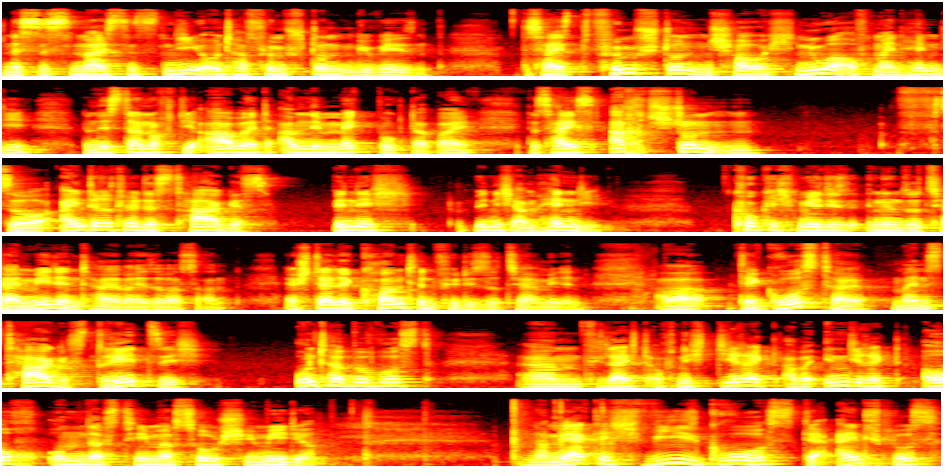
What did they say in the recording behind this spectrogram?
und es ist meistens nie unter fünf Stunden gewesen. Das heißt, fünf Stunden schaue ich nur auf mein Handy, dann ist da noch die Arbeit an dem MacBook dabei. Das heißt, acht Stunden, so ein Drittel des Tages, bin ich, bin ich am Handy. Gucke ich mir in den sozialen Medien teilweise was an. Erstelle Content für die sozialen Medien. Aber der Großteil meines Tages dreht sich unterbewusst, ähm, vielleicht auch nicht direkt, aber indirekt auch um das Thema Social Media. Und da merke ich, wie groß der Einfluss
